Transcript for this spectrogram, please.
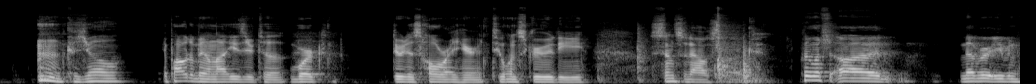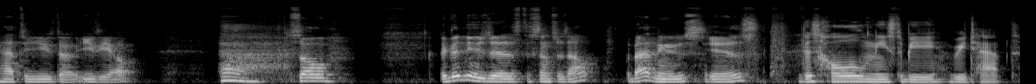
Cause yo, it probably would have been a lot easier to work through this hole right here to unscrew the sensor that was stuck. Pretty much, I never even had to use the easy out. so, the good news is the sensor's out. The bad news is this hole needs to be retapped.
